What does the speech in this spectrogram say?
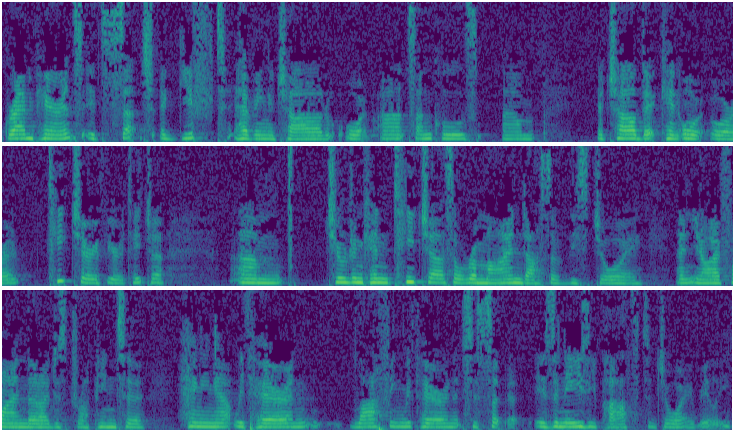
grandparents, it's such a gift having a child or aunts, uncles, um, a child that can, or, or a teacher if you're a teacher, um, children can teach us or remind us of this joy. And, you know, I find that I just drop into hanging out with her and laughing with her, and it's just so, is an easy path to joy, really.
